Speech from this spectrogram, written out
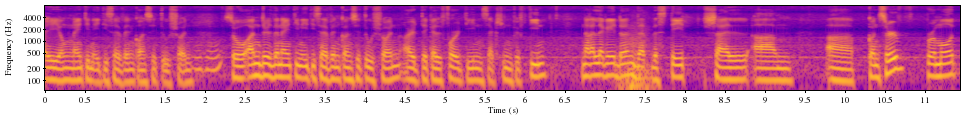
ay yung 1987 Constitution. So under the 1987 Constitution, Article 14, Section 15, nakalagay doon that the state shall um, uh, conserve, promote,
